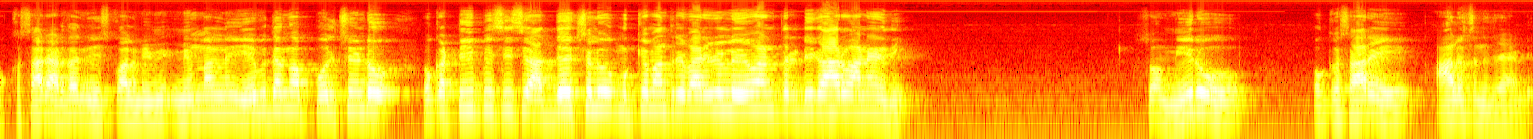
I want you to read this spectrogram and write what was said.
ఒక్కసారి అర్థం చేసుకోవాలి. మిమ్మల్ని ఏ విధంగా పోల్చిండు? ఒక టీపీసీసీ అధ్యక్షులు ముఖ్యమంత్రి వర్యులు రేవంత్ రెడ్డి గారు అనేది. సో మీరు ఒక్కసారి ఆలోచన చేయండి.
